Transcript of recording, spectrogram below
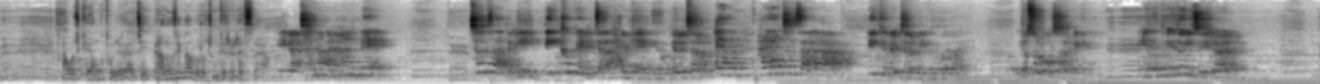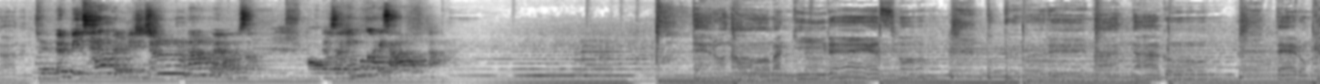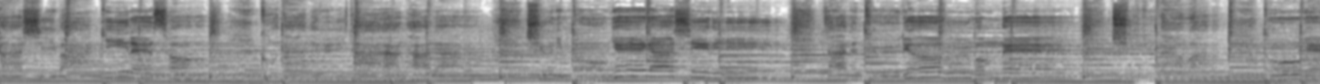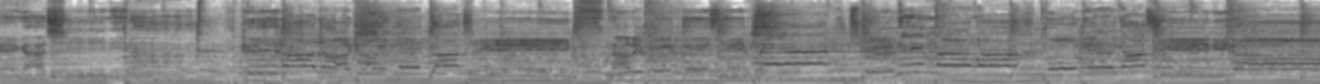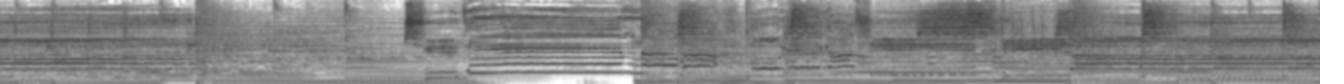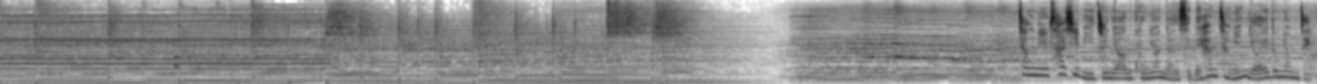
아버지께 영광 돌려야지 라는 생각으로 준비를 했어요. 우리가 찬양을 하는데 천사들이 띵크벨 있잖아 이렇게 별처럼 하얀 하얀 천사가 띵크벨처럼 이거 뭐야 요술봉처럼 이렇게 주위를 이제 별빛이 하얀 별빛이 쭈르륵 나는 거예요. 그래서 그래서 행복하게 자라본다. 때론 험한 길에서 폭풍우를 만나고 때론 가시밭길에서 하시니 나는 두려움 없네. 주님 나와 동행하심이 42주년 공연 연습에 한창인 여해동 형제.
